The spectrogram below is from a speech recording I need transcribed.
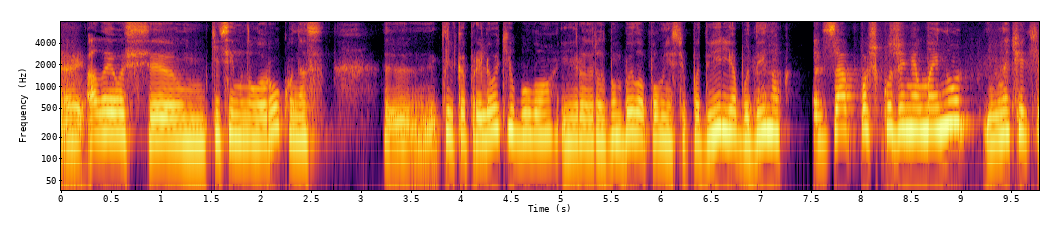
Е, Але ось в кінці минулого року у нас кілька прильотів було і розбомбило повністю подвір'я, будинок. За пошкодження майну, значить,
